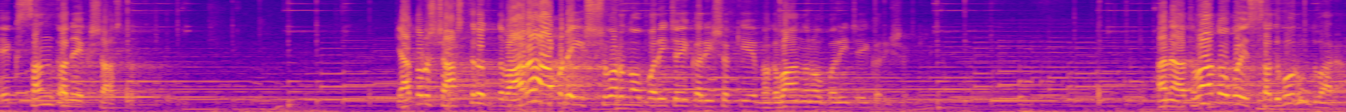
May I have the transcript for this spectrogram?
એક સંત અને એક શાસ્ત્ર. ક્યાં તો શાસ્ત્ર દ્વારા આપણે ઈશ્વરનો પરિચય કરી શકીએ, ભગવાનનો પરિચય કરી શકીએ. અને અથવા તો કોઈ સદગુરુ દ્વારા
